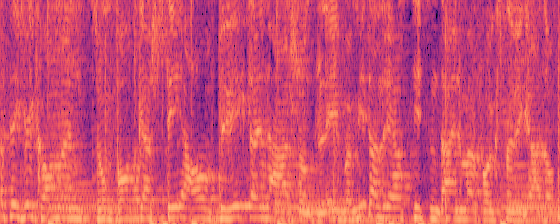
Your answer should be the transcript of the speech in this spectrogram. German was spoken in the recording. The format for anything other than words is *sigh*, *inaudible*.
herzlich willkommen zum Podcast Steh auf, beweg deinen Arsch und lebe mit Andreas Thyssen, deinem Erfolgsnavigator.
